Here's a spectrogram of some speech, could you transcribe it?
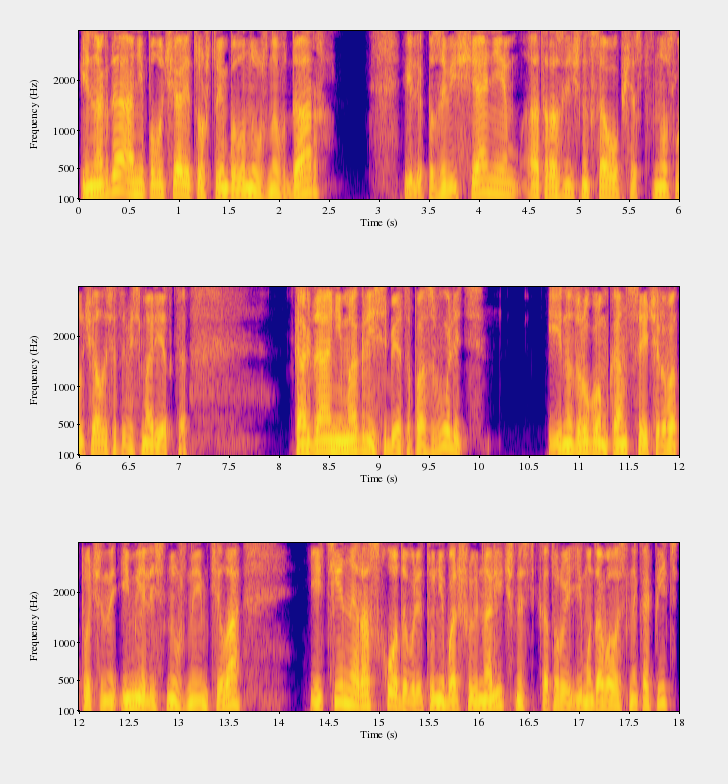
Иногда они получали то, что им было нужно в дар, или по завещаниям от различных сообществ, но случалось это весьма редко. Когда они могли себе это позволить, и на другом конце червоточины имелись нужные им тела, и тины расходовали ту небольшую наличность, которую им удавалось накопить,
